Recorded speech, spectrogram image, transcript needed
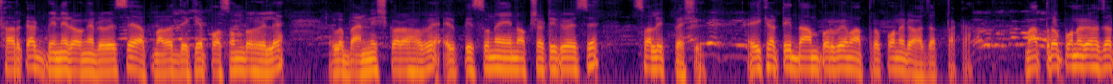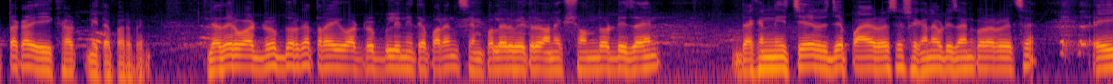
সার কাঠ বেনে রঙে রয়েছে। আপনারা দেখে পছন্দ হলে এগুলো বার্নিশ করা হবে। এর পিছনে এই নকশাটি রয়েছে সলিড প্যাশি এই খাটটির দাম পড়বে মাত্র পনেরো হাজার টাকা। মাত্র পনেরো হাজার টাকায় এই খাট নিতে পারবেন। যাদের ওয়ার্ড্রোপ দরকার, তারা এই ওয়ার্ড্রোপগুলি নিতে পারেন। সিম্পলের ভেতরে অনেক সুন্দর ডিজাইন দেখেন নিচের যে পায়ে রয়েছে, সেখানেও ডিজাইন করা রয়েছে। এই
